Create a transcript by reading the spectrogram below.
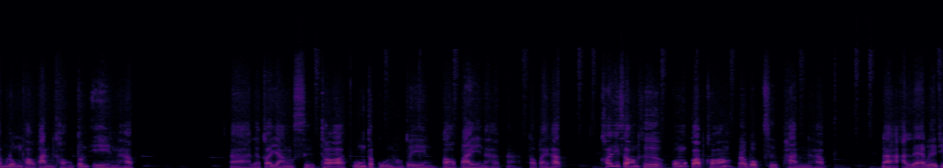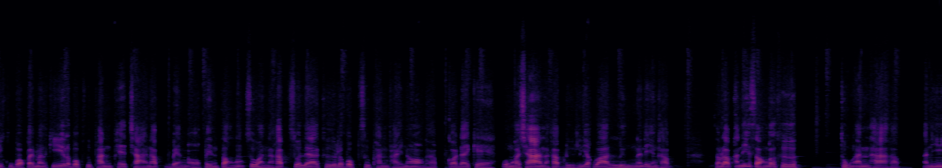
ดำรงเผ่าพันธุ์ของตนเองนะครับอ่าแล้วก็ยังสืบทอดวงตระกูลของตัวเองต่อไปนะครับอ่าต่อไปครับ ข้อที่ 2 คือองค์ประกอบของระบบสืบพันธุ์นะครับ นะอันแรกเลยที่ครูบอกไปเมื่อกี้ระบบสืบพันธุ์เพศชายนะครับ แบ่งออกเป็น 2 ส่วนนะครับ ส่วนแรกคือระบบสืบพันธุ์ภายนอกนะครับ ก็ได้แก่องคชาตนะครับ หรือเรียกว่าลึงนั่นเองครับสำหรับอันที่ 2 ก็คือถุงอันทะครับ อันนี้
